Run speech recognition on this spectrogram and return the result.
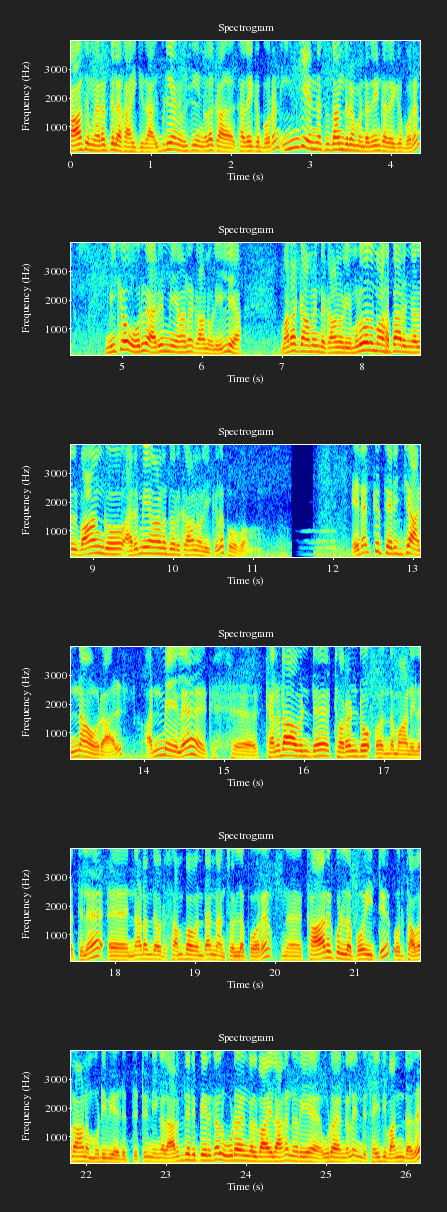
காசு மரத்தில் காய்க்குதா? இப்படியான விஷயங்களை க கதைக்க போகிறேன் இங்கே என்ன சுதந்திரம் என்றதையும் கதைக்க போகிறேன் மிக ஒரு அருமையான காணொளி இல்லையா? மறக்காமல் இந்த காணொலியை முழுவதுமாக பாருங்கள். வாங்கோ அருமையானது ஒரு காணொலிக்குள்ளே போவோம். எனக்கு தெரிஞ்ச அண்ணா ஒரு ஆள். அண்மையில் கனடாவின் டொரண்டோ அந்த மாநிலத்தில் நடந்த ஒரு சம்பவம் தான் நான் சொல்ல போகிறேன் காருக்குள்ளே போயிட்டு ஒரு தவறான முடிவு எடுத்துட்டு நீங்கள் அறிந்திருப்பீர்கள் ஊடகங்கள் வாயிலாக நிறைய ஊடகங்கள் இந்த செய்தி வந்தது.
